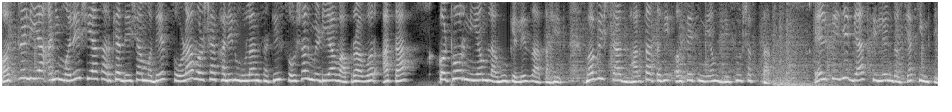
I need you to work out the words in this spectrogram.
ऑस्ट्रेलिया आणि मलेशिया सारख्या देशांमध्ये सोळा वर्षाखालील मुलांसाठी सोशल मीडिया वापरावर आता कठोर नियम लागू केले जात आहेत. भविष्यात भारतातही असेच नियम दिसू शकतात. एलपीजी गॅस सिलेंडरच्या किमती.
